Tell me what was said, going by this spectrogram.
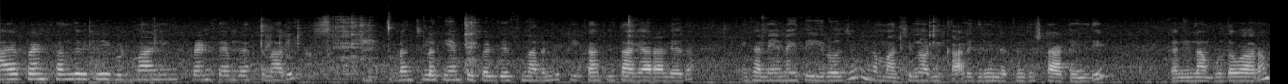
హాయ్ ఫ్రెండ్స్ అందరికీ గుడ్ మార్నింగ్ ఫ్రెండ్స్ ఏం చేస్తున్నారు? లంచ్లోకి ఏం ప్రిపేర్ చేస్తున్నారండి? టీ కాఫీ తాగారా లేదా? ఇంకా నేనైతే ఈరోజు ఇంకా మా చిన్నోడికి కాలేజీ నిన్నటి నుంచి స్టార్ట్ అయింది. కానీ నా బుధవారం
